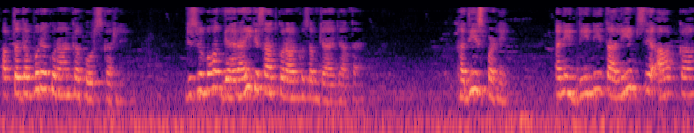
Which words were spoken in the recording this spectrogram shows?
اب تدبر قرآن کا کورس کر لیں۔ جس میں بہت گہرائی کے ساتھ قرآن کو سمجھایا جاتا ہے۔ حدیث پڑھیں یعنی دینی تعلیم سے آپ کا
